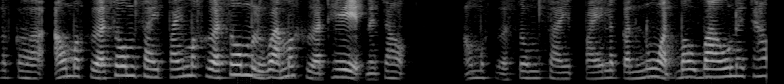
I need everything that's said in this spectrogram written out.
แล้วก็เอามะเขือส้มใส่ไปมะเขือส้มหรือว่ามะเขือเทศนะเจ้า เอามะเขือส้มใส่ไปแล้วก็นวดเบาๆนะเจ้า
